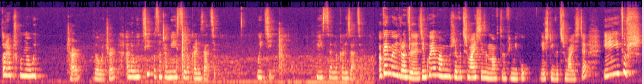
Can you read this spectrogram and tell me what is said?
trochę przypomniał Witcher, The Witcher, ale Witchy oznacza miejsce, lokalizację. Witchy, miejsce, lokalizacja. Okej, moi drodzy, dziękuję Wam, że wytrzymaliście ze mną w tym filmiku, jeśli wytrzymaliście. I cóż,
